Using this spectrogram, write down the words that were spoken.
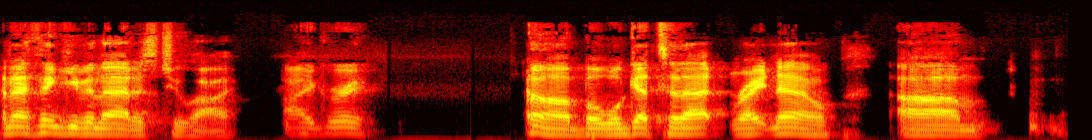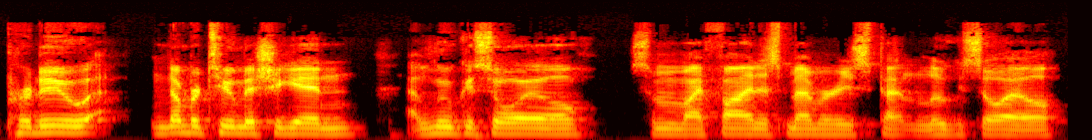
And I think even that is too high. I agree. Uh, but we'll get to that right now. Um, Purdue, number two, Michigan at Lucas Oil. Some of my finest memories spent in Lucas Oil.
